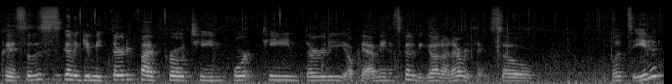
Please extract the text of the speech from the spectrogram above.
Okay, so this is going to give me 35 protein, 14, 30, okay, I mean it's going to be good on everything, so let's eat it.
